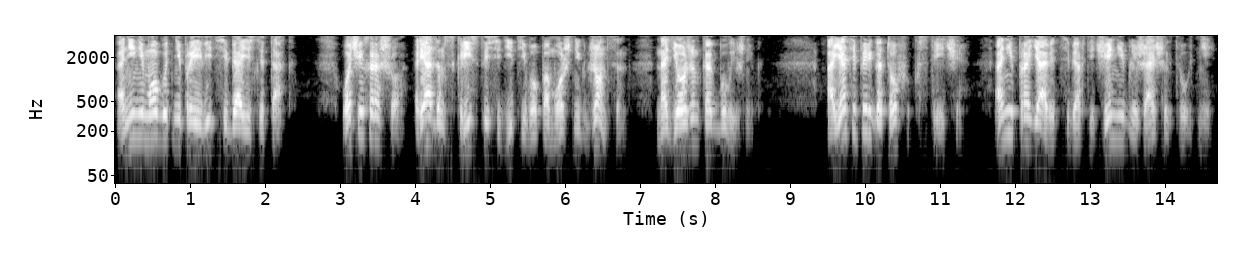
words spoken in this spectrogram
Они не могут не проявить себя, если так. Очень хорошо. Рядом с Кристой сидит его помощник Джонсон, надежен как булыжник. А я теперь готов к встрече. Они проявят себя в течение ближайших двух дней.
